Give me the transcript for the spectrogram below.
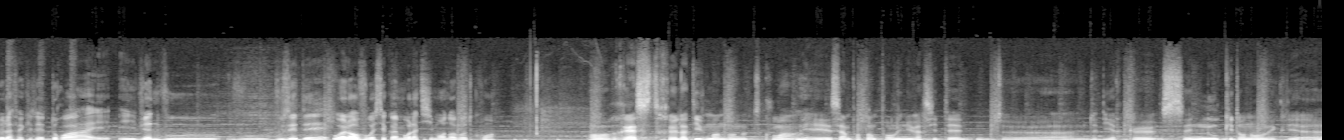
de la faculté de droit, et, et ils viennent vous, vous, vous aider, ou alors vous restez quand même relativement dans votre coin? On reste relativement dans notre coin Oui. et c'est important pour l'université de, euh, de dire que c'est nous qui donnons les clés, euh,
